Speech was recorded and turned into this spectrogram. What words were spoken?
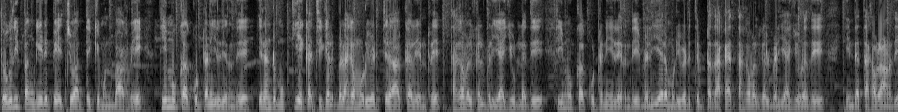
தொகுதி பங்கீடு பேச்சுவார்த்தைக்கு முன்பாகவே திமுக கூட்டணியில் இருந்து இரண்டு முக்கிய கட்சிகள் விலக முடிவெடுக்கிறார்கள் என்று தகவல்கள் வெளியாகியுள்ளது. திமுக கூட்டணியிலிருந்து வெளியேற முடிவெடுத்து விட்டதாக தகவல்கள் வெளியாகியுள்ளது. இந்த தகவலானது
